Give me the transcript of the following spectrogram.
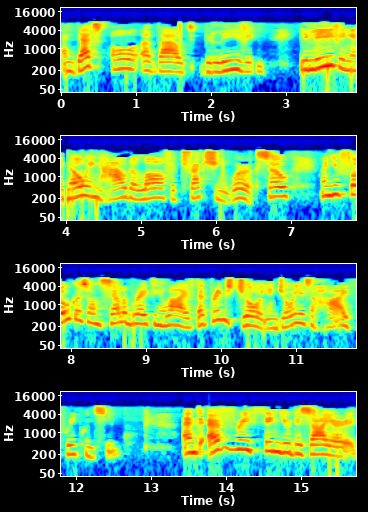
And that's all about believing, believing and knowing how the law of attraction works. So when you focus on celebrating life, that brings joy, and joy is a high frequency. And everything you desire,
